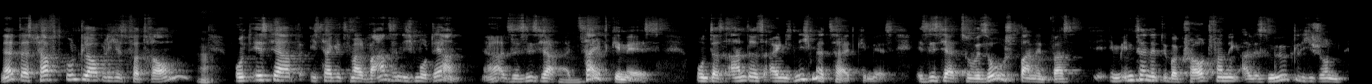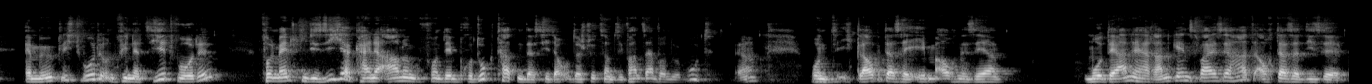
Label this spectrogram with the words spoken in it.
Ne, das schafft unglaubliches Vertrauen ja. und ist ja, ich sage jetzt mal, wahnsinnig modern. Ja, also es ist ja mhm. zeitgemäß und das andere ist eigentlich nicht mehr zeitgemäß. Es ist ja sowieso spannend, was im Internet über Crowdfunding alles Mögliche schon ermöglicht wurde und finanziert wurde von Menschen, die sicher keine Ahnung von dem Produkt hatten, das sie da unterstützt haben. Sie fanden es einfach nur gut. Ja? Und ich glaube, dass er eben auch eine sehr moderne Herangehensweise hat, auch dass er diese,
